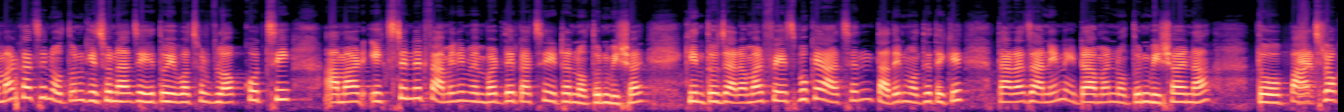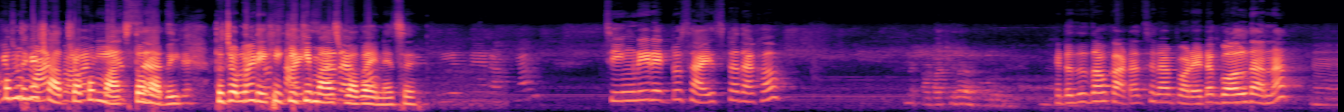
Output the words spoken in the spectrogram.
আমার কাছে নতুন কিছু না, যেহেতু এবছর ব্লগ করছি, আমার এক্সটেন্ডেড ফ্যামিলি মেম্বারদের কাছে এটা নতুন বিষয়। কিন্তু যারা আমার ফেসবুকে আছেন, তাদের মধ্যে থেকে তারা জানেন এটা আমার নতুন বিষয় না। তো পাঁচ রকম থেকে সাত রকম মাছ তো হবেই। তো চলুন দেখি কি কি মাছ বাবা এনেছে। চিংড়ির একটু সাইজটা দেখাও। এটা তো তাও কাটা ছেঁড়ার পরে। এটা গলদা না? হ্যাঁ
